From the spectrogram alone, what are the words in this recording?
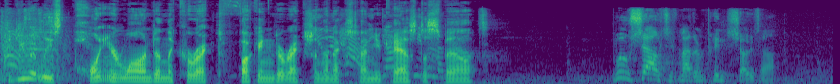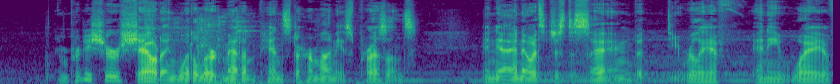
Could you at least point your wand in the correct fucking direction the next time you cast a spell? We'll shout if Madam Pince shows up. I'm pretty sure shouting would alert Madame Pince to Hermione's presence. And yeah, I know it's just a saying, but do you really have any way of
